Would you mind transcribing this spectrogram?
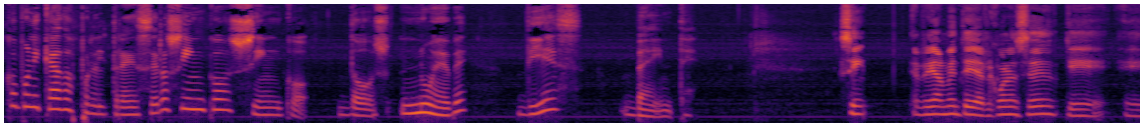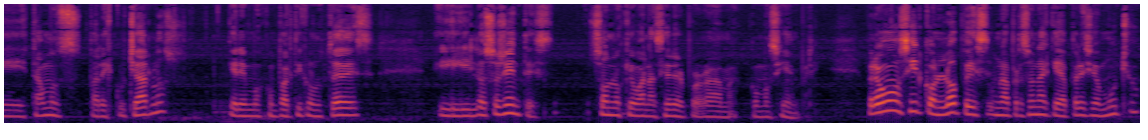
comunicados por el 305-529-1020. Sí, realmente recuérdense que eh, estamos para escucharlos, queremos compartir con ustedes y los oyentes son los que van a hacer el programa, como siempre. Pero vamos a ir con López, una persona que aprecio mucho,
